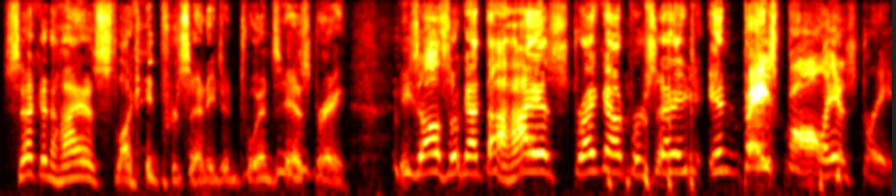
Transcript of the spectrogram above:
second highest slugging percentage in Twins history. He's also got the highest strikeout percentage in baseball history.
